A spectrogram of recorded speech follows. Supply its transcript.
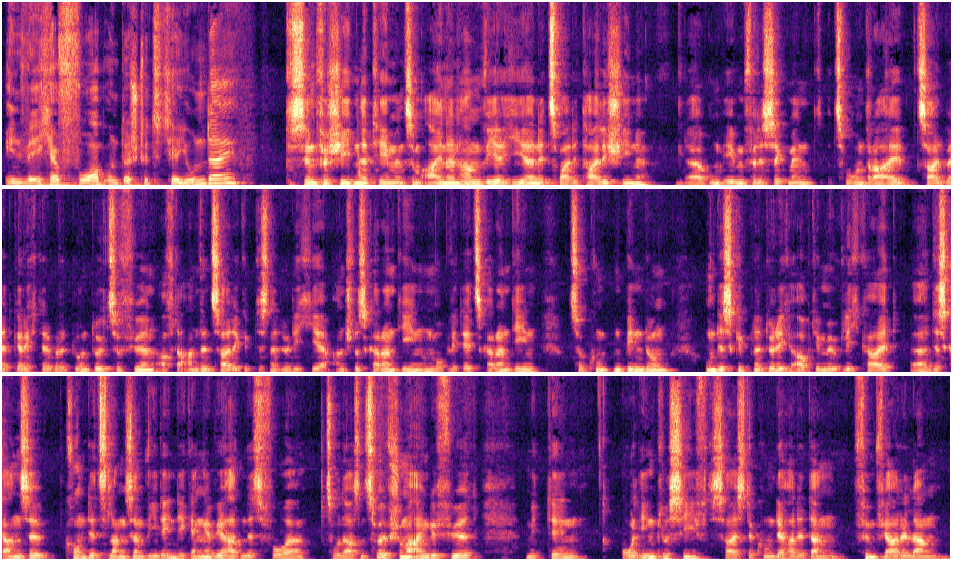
In welcher Form unterstützt hier Hyundai? Das sind verschiedene Themen. Zum einen haben wir hier eine zweite Teileschiene, äh, um eben für das Segment 2 und 3 zeitwertgerechte Reparaturen durchzuführen. Auf der anderen Seite gibt es natürlich hier Anschlussgarantien und Mobilitätsgarantien zur Kundenbindung und es gibt natürlich auch die Möglichkeit, äh, das Ganze kommt jetzt langsam wieder in die Gänge. Wir hatten das vor 2012 schon mal eingeführt mit den All-Inclusive. Das heißt, der Kunde hatte dann fünf Jahre lang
